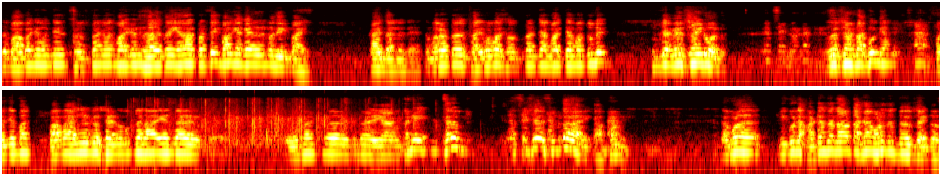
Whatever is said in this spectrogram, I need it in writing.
जर बाबाच्या वतीने संस्थांच्या मार्केटिंग झालं तर येणार प्रत्येक भाग या गॅलरीमध्ये येईल पाहिजे काय झालेलं आहे तर मला वाटतं साईबाबा संस्थांच्या माध्यमातूनच तुमच्या वेबसाईटवर वेबसाईट दाखवून द्या. म्हणजे मग बाबा अजून वेबसाईट तुमचं नाव येतं या- आणि खरं अतिशय सुंदर आहे का पण त्यामुळं मी कुठल्या हॉटेलचं नाव टाका म्हणून वेबसाईटवर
